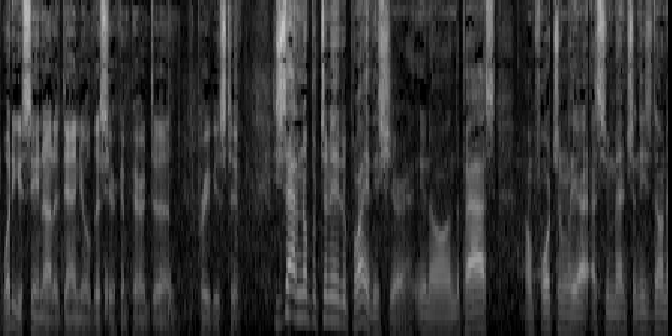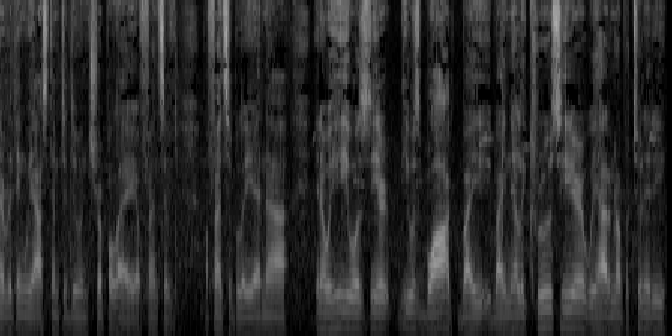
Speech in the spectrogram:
what are you seeing out of Daniel this year compared to the previous two? He's had an opportunity to play this year. You know, in the past unfortunately, uh, as you mentioned, he's done everything we asked him to do in AAA offensive, offensively, and uh, you know he was here. He was blocked by by Nelly Cruz here. We had an opportunity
